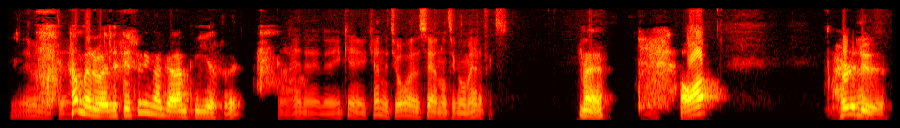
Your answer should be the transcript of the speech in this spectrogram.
Det, eh, Ja, men det finns väl inga garantier för det? Nej, nej, det kan, kan inte jag säga någonting om heller faktiskt. Nej. Ja. Hörru du,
